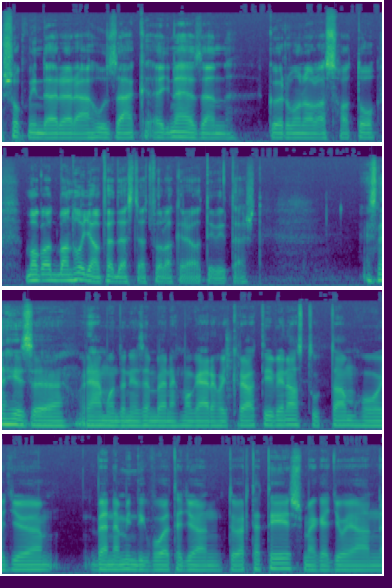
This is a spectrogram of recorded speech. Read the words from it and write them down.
sok mindenre ráhúzzák, egy nehezen körvonalazható. Magadban hogyan fedezted fel a kreativitást? Ez nehéz rámondani az embernek magára, hogy kreatív. Én azt tudtam, hogy bennem mindig volt egy olyan törtetés, meg egy olyan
